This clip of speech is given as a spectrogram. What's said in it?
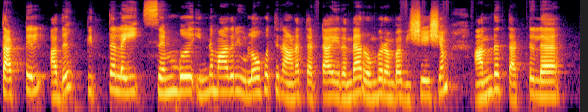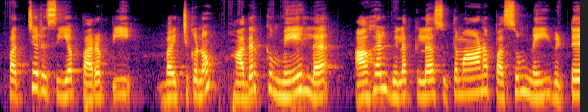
தட்டில் அது பித்தளை செம்பு இந்த மாதிரி உலோகத்தினான தட்டாக இருந்தால் ரொம்ப ரொம்ப விசேஷம். அந்த தட்டில் பச்சரிசியை பரப்பி வச்சுக்கணும். அதற்கு மேலே அகல் விளக்கில் சுத்தமான பசும் நெய் விட்டு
